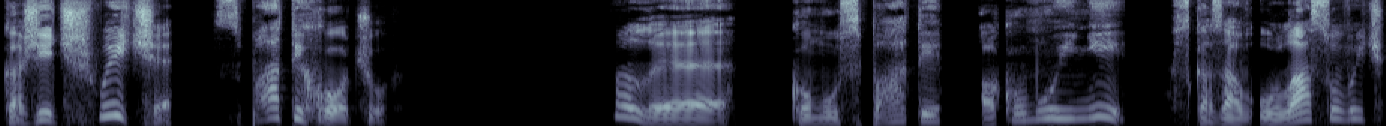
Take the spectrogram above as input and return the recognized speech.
Кажіть швидше, спати хочу. Але кому спати, а кому й ні, сказав Уласович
